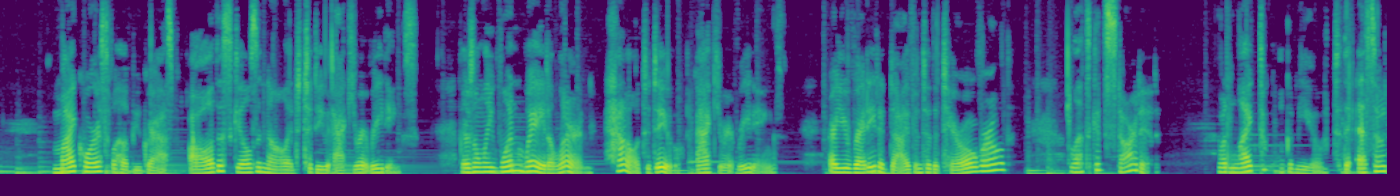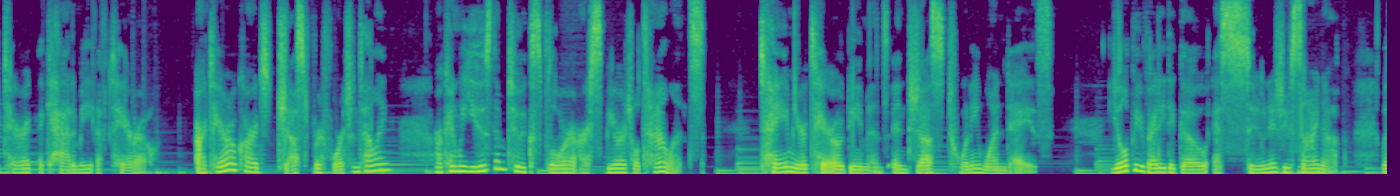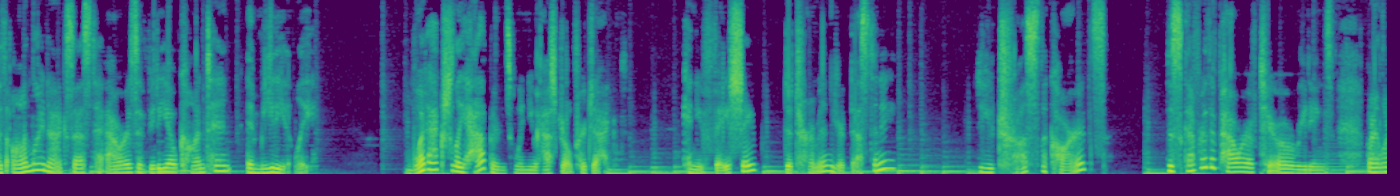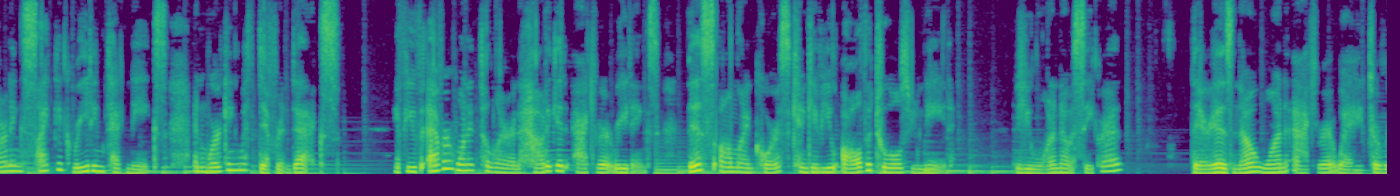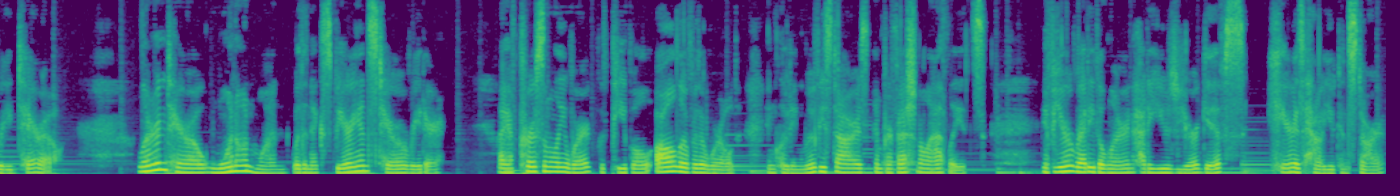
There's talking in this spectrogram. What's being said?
My course will help you grasp all the skills and knowledge to do accurate readings. There's only one way to learn how to do accurate readings. Are you ready to dive into the tarot world? Let's get started. I would like to welcome you to the Esoteric Academy of Tarot. Are tarot cards just for fortune telling? Or can we use them to explore our spiritual talents? Tame your tarot demons in just 21 days. You'll be ready to go as soon as you sign up with online access to hours of video content immediately. What actually happens when you astral project? Can you face shape determine your destiny? Do you trust the cards? Discover the power of tarot readings by learning psychic reading techniques and working with different decks. If you've ever wanted to learn how to get accurate readings, this online course can give you all the tools you need. Do you want to know a secret? There is no one accurate way to read tarot. Learn tarot one on one with an experienced tarot reader I have personally worked with people all over the world, including movie stars and professional athletes. If you're ready to learn how to use your gifts, here is how you can start.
